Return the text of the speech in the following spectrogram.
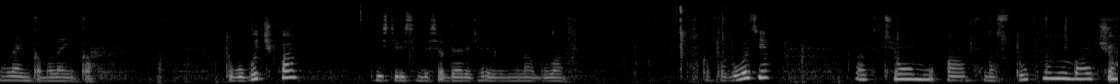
маленька-маленька тубочка. 289 гривень вона була в каталозі в цьому, а в наступному бачу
